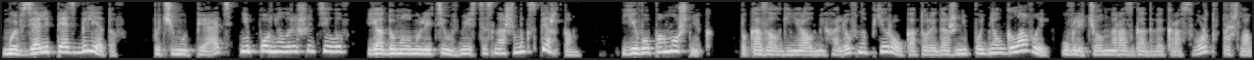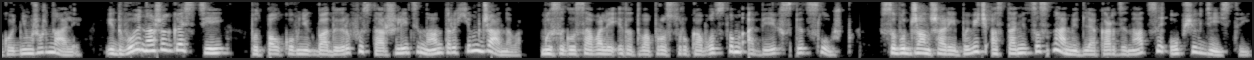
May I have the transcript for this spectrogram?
«Мы взяли пять билетов». «Почему пять?» – не понял Решетилов. «Я думал, мы летим вместе с нашим экспертом». «Его помощник», показал генерал Михалев на Пьеро, который даже не поднял головы, увлеченно разгадывая кроссворд в прошлогоднем журнале. «И двое наших гостей, подполковник Бадыров и старший лейтенант Рахимджанова. Мы согласовали этот вопрос с руководством обеих спецслужб. Сабуджан Шарипович останется с нами для координации общих действий».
